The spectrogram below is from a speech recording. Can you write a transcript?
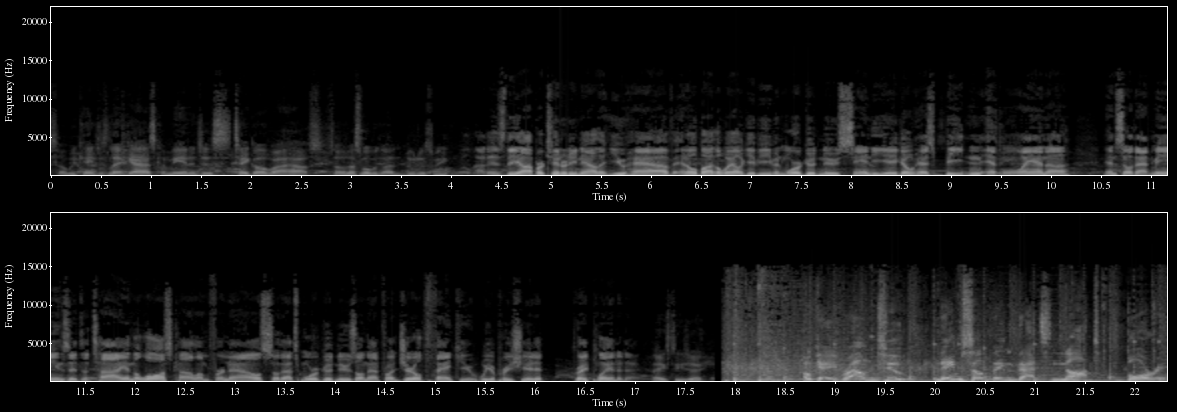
so we can't just let guys come in and just take over our house. So that's what we're going to do this week. Well, that is the opportunity now that you have. And oh, by the way, I'll give you even more good news. San Diego has beaten Atlanta. And so that means it's a tie in the loss column for now. So that's more good news on that front. Gerald, thank you. We appreciate it. Great playing today. Thanks, DJ. Okay, round two. Name something that's not boring.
